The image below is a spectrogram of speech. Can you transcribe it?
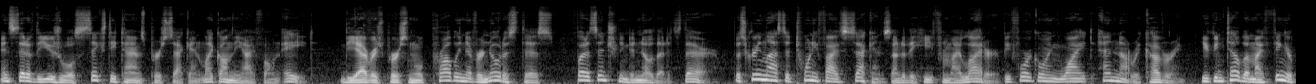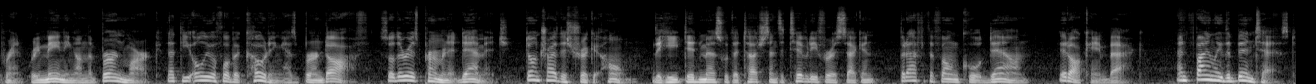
instead of the usual 60 times per second like on the iPhone 8. The average person will probably never notice this, but it's interesting to know that it's there. The screen lasted 25 seconds under the heat from my lighter before going white and not recovering. You can tell by my fingerprint remaining on the burn mark that the oleophobic coating has burned off, so there is permanent damage. Don't try this trick at home. The heat did mess with the touch sensitivity for a second, but after the phone cooled down, it all came back. And finally the bend test.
